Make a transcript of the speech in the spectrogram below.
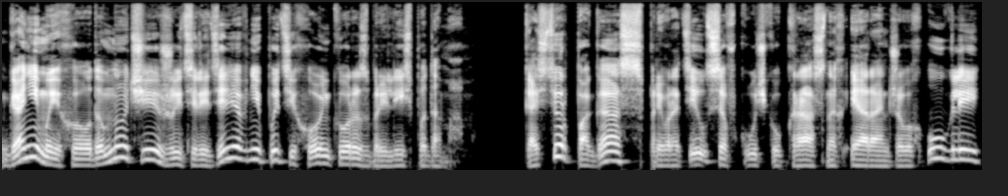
Гонимые холодом ночи, жители деревни потихоньку разбрелись по домам. Костер погас, превратился в кучку красных и оранжевых углей,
